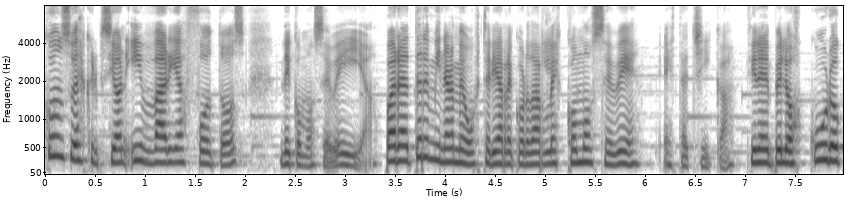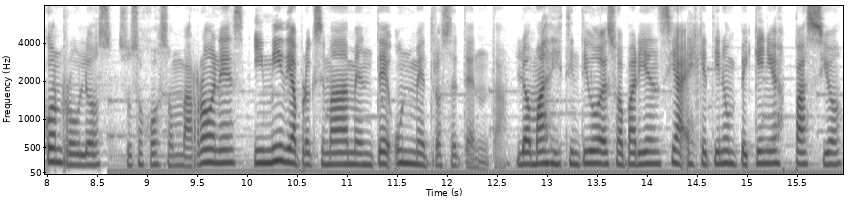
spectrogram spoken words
con su descripción y varias fotos de cómo se veía. Para terminar me gustaría recordarles cómo se ve esta chica. Tiene el pelo oscuro con rulos, sus ojos son marrones y mide aproximadamente un metro setenta. Lo más distintivo de su apariencia es que tiene un pequeño espacio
